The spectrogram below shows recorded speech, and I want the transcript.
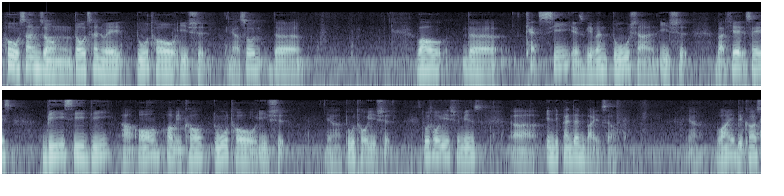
后三种都称为独头意识。Yeah, so the while the cat C is given 独散意识, but here it says B, C, D are all what we call 独头意识。Yeah, 独头意识。独头意识 means uh, independent by itself. Why? Because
